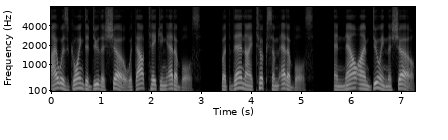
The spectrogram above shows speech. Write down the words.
I was going to do the show without taking edibles. But then I took some edibles. And now I'm doing the show.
